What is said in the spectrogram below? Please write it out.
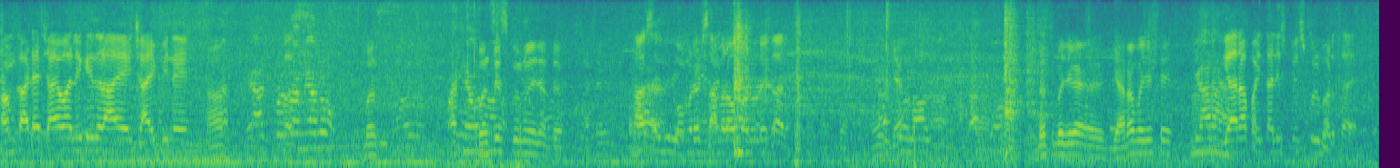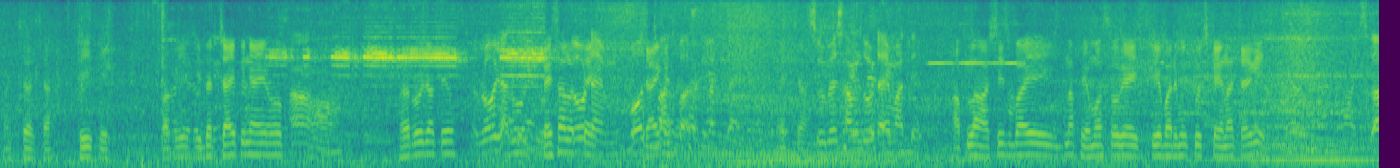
हम काटा चाय वाले के इधर आए चाय पीने. हाँ. बस. कौन से स्कूल में जाते? हो हाँ सर कॉमरेड सामराव मरुडेकर. है? दस बजे का ग्यारह बजे से? ग्यारह। पैंतालीस पे स्कूल भरता है। अच्छा अच्छा। ठीक है। बाकी इधर चाय पीने आए हो आप? हाँ हर रोज आते हो? रोज आते हैं। कैसा लगता है? बहुत चाय? लगता है। अच्छा। सुबह शाम दो टाइम आते हैं। अपना आशीष भाई इतना फ़ेमस हो गया इसके बारे में कुछ कहना चाहिए इसका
